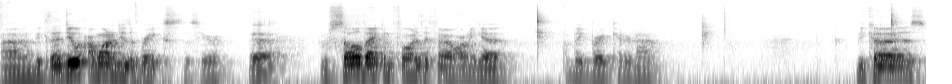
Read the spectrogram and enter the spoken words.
um, because I do I want to do the brakes this year. Yeah, I'm so back and forth if I want to get a big brake kit or not. Because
